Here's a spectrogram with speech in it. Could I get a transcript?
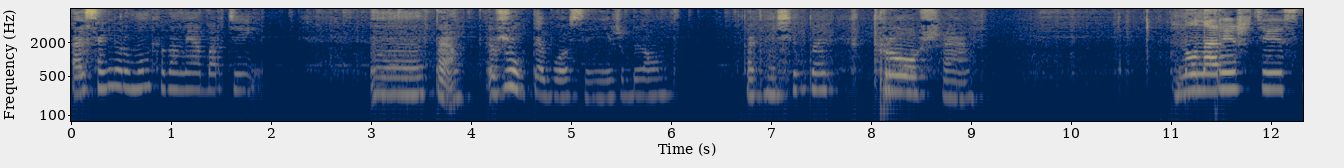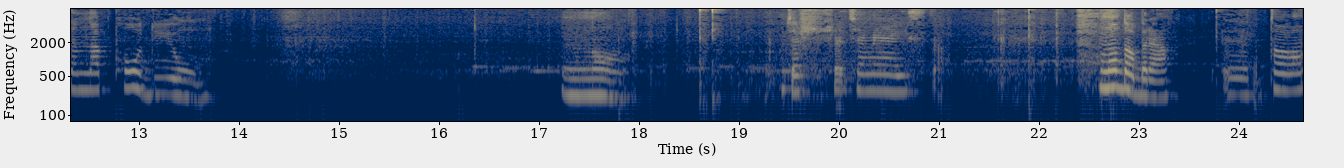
Ale Sailor Moon chyba miała bardziej mm, te żółte włosy niż blond. Tak mi się wydaje. Proszę. No nareszcie jestem na podium. No. Chociaż trzecie miejsce. No dobra. Y, To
